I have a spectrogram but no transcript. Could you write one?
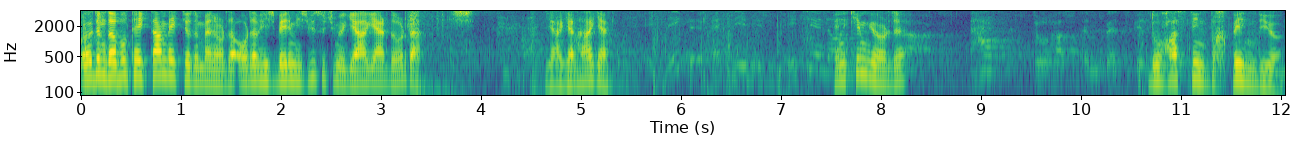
Öldüm. Double takedown bekliyordum ben orada. Orada hiç benim hiçbir suçum yok. Yager de orada. Şşş. Yagen Hagen. Beni kim gördü? Du hast ihn diyor.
